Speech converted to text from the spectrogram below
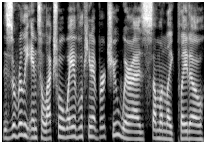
this is a really intellectual way of looking at virtue, whereas someone like Plato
